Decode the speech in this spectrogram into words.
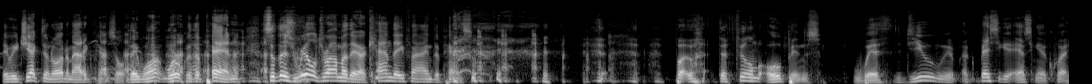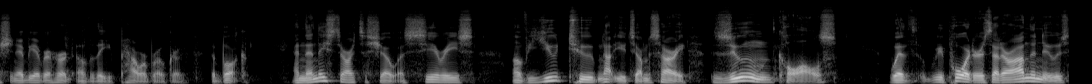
They reject an automatic pencil. They won't work with a pen. So there's real drama there. Can they find the pencil? but the film opens with do you basically asking a question have you ever heard of the power broker the book and then they start to show a series of youtube not youtube i'm sorry zoom calls with reporters that are on the news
